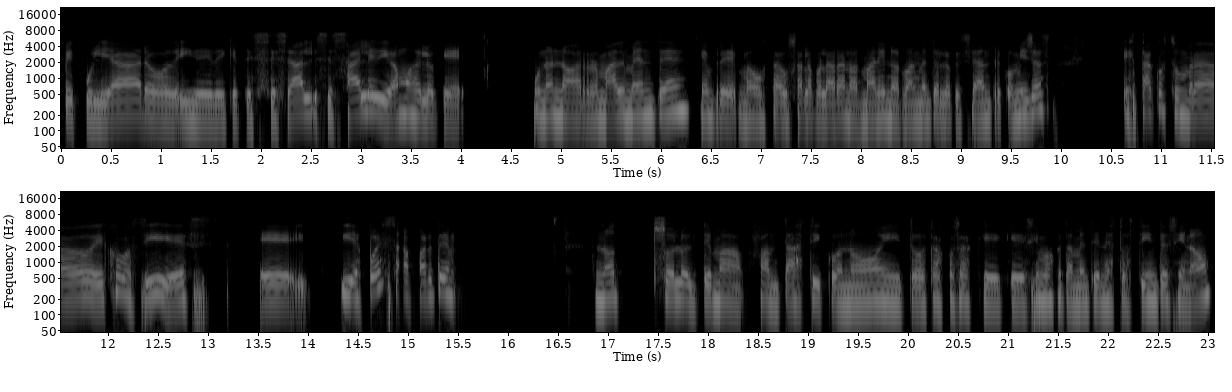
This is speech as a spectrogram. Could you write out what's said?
peculiar o, y de, que te, se, sale, se sale, digamos, de lo que uno normalmente, siempre me gusta usar la palabra normal y normalmente lo que sea entre comillas, está acostumbrado, es como si es... Eh, y después, aparte, no solo el tema fantástico, ¿no? Y todas estas cosas que, decimos que también tiene estos tintes, sino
